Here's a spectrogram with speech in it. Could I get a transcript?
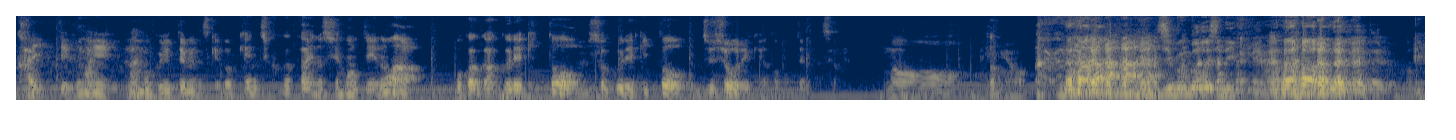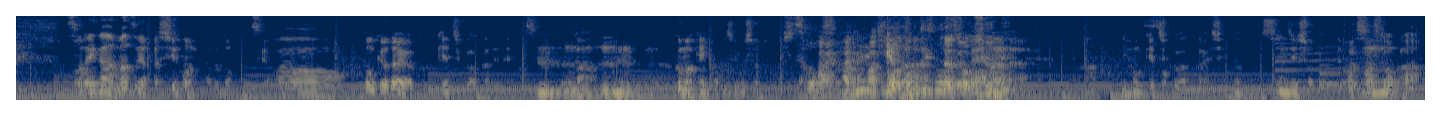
会っていうふうはい。にはい。僕言ってるんですけど、建築家会の資本っていうのは僕は学歴と職歴と受賞歴だと思ってるんですよ。ね。まあ、自分ごとしてでいいからね、今。大丈夫、大丈夫。それがまずやっぱ資本になると思うんですよ。あ東京大学の建築学科出てますとうんか、うんうん熊健康の事務所にいました。そうですよね。そう本当にそうですよね。日本建築学会し新人賞取ってますとか。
